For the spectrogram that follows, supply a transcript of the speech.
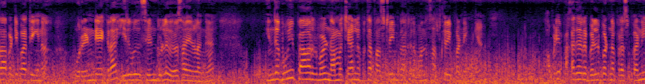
ப்ராப்பர்ட்டி பார்த்தீங்கன்னா ஒரு ரெண்டு ஏக்கரா இருபது சென்ட் உள்ள விவசாய நிலங்க இந்த பூமி பார்க்குறதுக்கு முன்னாடி நம்ம சேனலை பார்த்தா ஃபஸ்ட் டைம் பார்க்குறவங்க வந்து சப்ஸ்கிரைப் பண்ணிக்கங்க. அப்படியே பக்கத்தில் இருக்கிற பெல் பட்டனை ப்ரெஸ் பண்ணி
